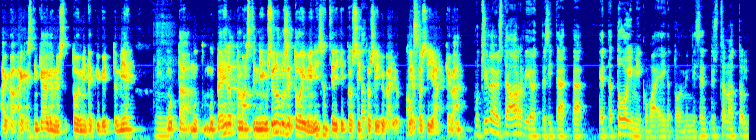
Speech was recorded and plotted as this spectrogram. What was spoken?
aika, aika sitten käytännössä toimintakyvyttömiä. Niin, niin. Mutta, mutta, mutta ehdottomasti niin kuin silloin kun se toimii, niin se on tietenkin tosi, tosi hyvä juttu ja tosi järkevää. Mutta silloin jos te arvioitte sitä, että, että toimiiko vai eikö toimi, niin sen just sanoit, että on,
